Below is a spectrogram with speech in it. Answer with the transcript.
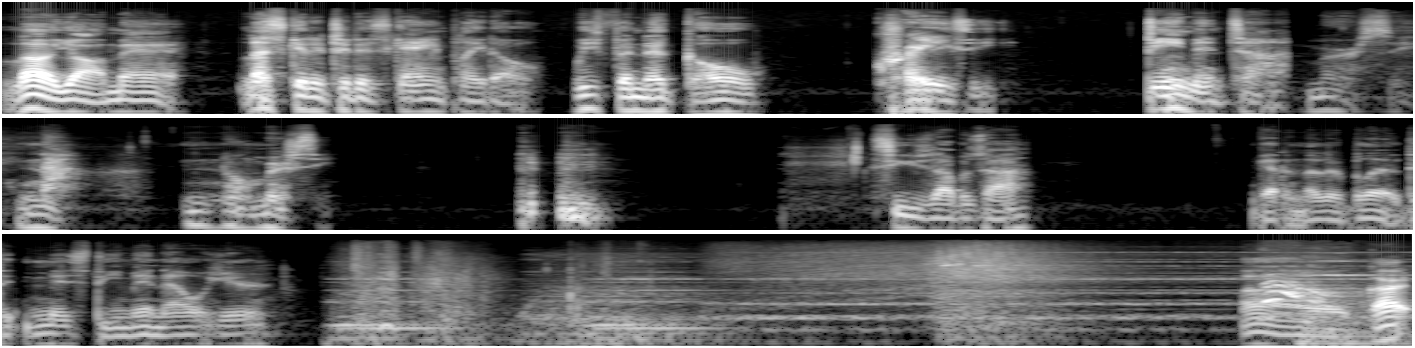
Love y'all, man. Let's get into this gameplay, though. We finna go crazy. Demon time. Mercy. Nah, no mercy. See you, Zabuza. Got another blood Mist Demon out here. Uh, got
